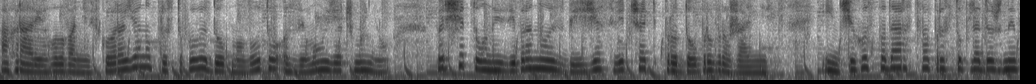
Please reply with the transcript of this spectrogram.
Аграрії Голованівського району приступили до обмолоту озимого ячменю. Перші тони зібраного збіжжя свідчать про добру врожайність. Інші господарства приступлять до жнив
